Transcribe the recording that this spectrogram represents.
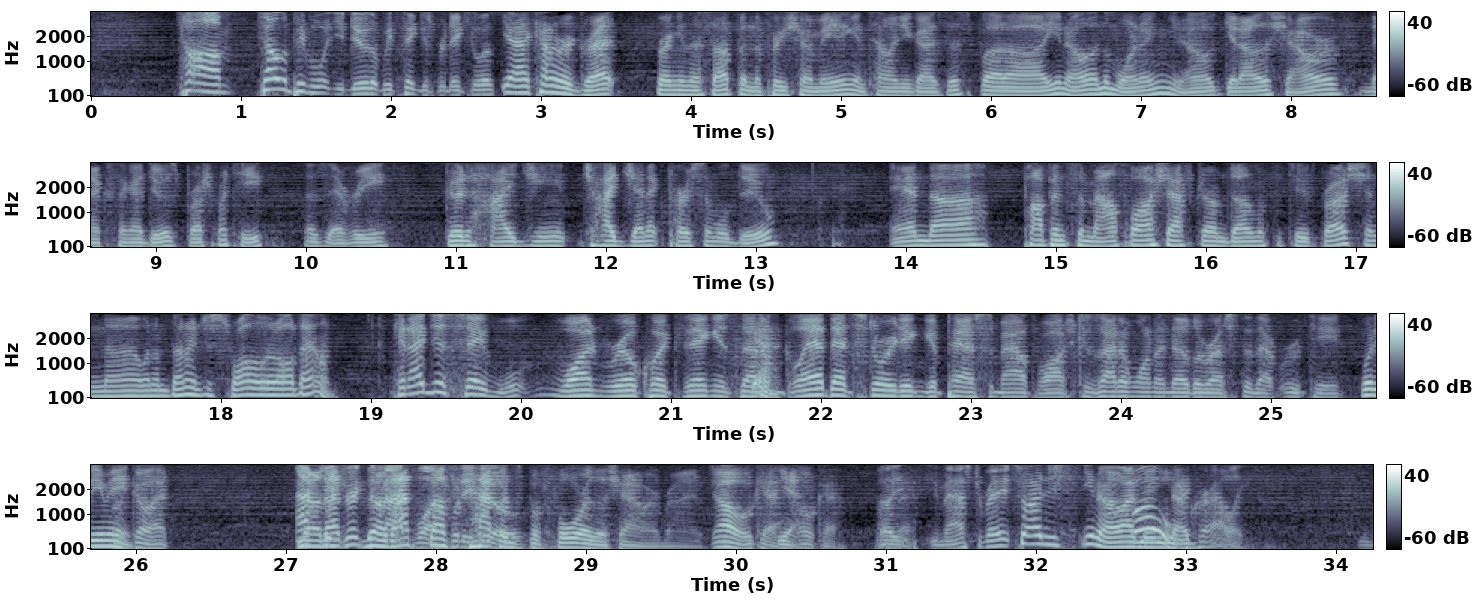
Tom, tell the people what you do that we think is ridiculous. Yeah, I kind of regret bringing this up in the pre-show meeting and telling you guys this, but uh, you know, in the morning, you know, get out of the shower. Next thing I do is brush my teeth, as every good hygiene hygienic person will do, and uh, pop in some mouthwash after I'm done with the toothbrush. And uh, when I'm done, I just swallow it all down. Can I just say w- one real quick thing is that Yeah. I'm glad that story didn't get past the mouthwash because I don't want to know the rest of that routine. What do you But mean? go ahead. After no, you that, drink the no, that stuff what do you happens do? before the shower, Brian. Oh, okay. Yeah. Okay. Uh, okay. you masturbate? So I just, you know, I Whoa, mean, I, Crowley.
